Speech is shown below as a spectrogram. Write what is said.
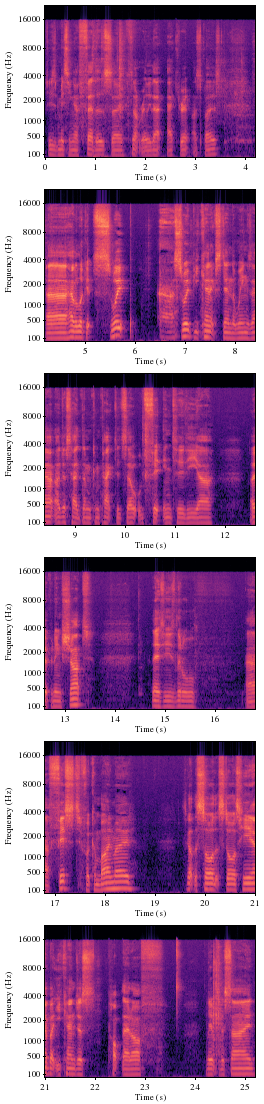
she's missing her feathers, so it's not really that accurate, I suppose. Uh, have a look at Swoop. Uh, swoop, you can extend the wings out. I just had them compacted so it would fit into the uh, opening shot. There's his little uh, fist for combined mode. It's got the sword that stores here, but you can just pop that off, leave it to the side,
